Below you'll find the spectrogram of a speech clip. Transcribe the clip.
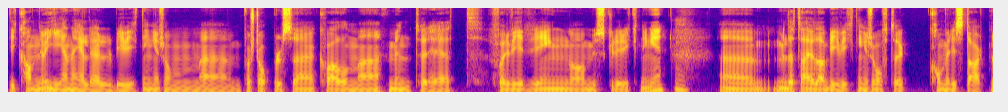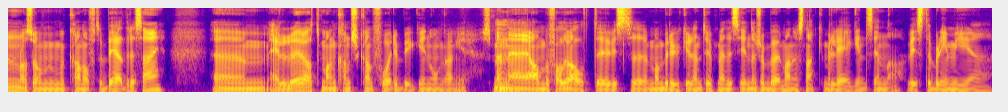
de kan jo gi en hel del bivirkninger som uh, forstoppelse, kvalme, munntørrhet, forvirring og muskelrykninger. Mm. Men dette er jo da bivirkninger som ofte kommer i starten, og som kan ofte bedre seg. Um, eller at man kanskje kan forebygge noen ganger. Men Mm. jeg anbefaler jo alltid, hvis eh, man bruker den type medisiner, så bør man jo snakke med legen sin da, hvis det blir mye,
